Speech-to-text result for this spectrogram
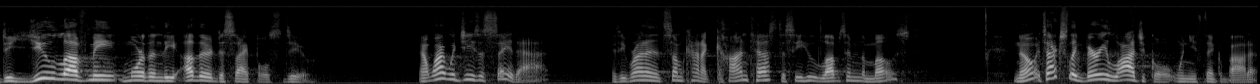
do you love me more than the other disciples do? Now, why would Jesus say that? Is he running some kind of contest to see who loves him the most? No, it's actually very logical when you think about it.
